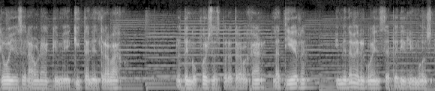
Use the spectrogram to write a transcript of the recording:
¿qué voy a hacer ahora que me quitan el trabajo? No tengo fuerzas para trabajar la tierra y me da vergüenza pedir limosna.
